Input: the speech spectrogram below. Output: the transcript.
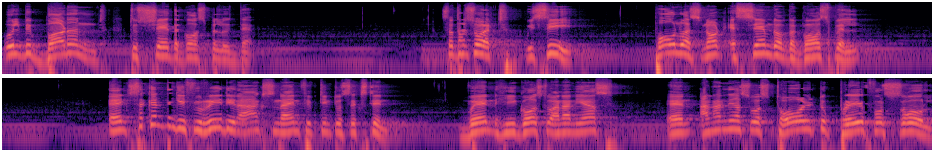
We will be burdened to share the gospel with them. So that's what we see. Paul was not ashamed of the gospel and second thing, if you read in Acts 9 15 to 16, when he goes to Ananias, and Ananias was told to pray for Saul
